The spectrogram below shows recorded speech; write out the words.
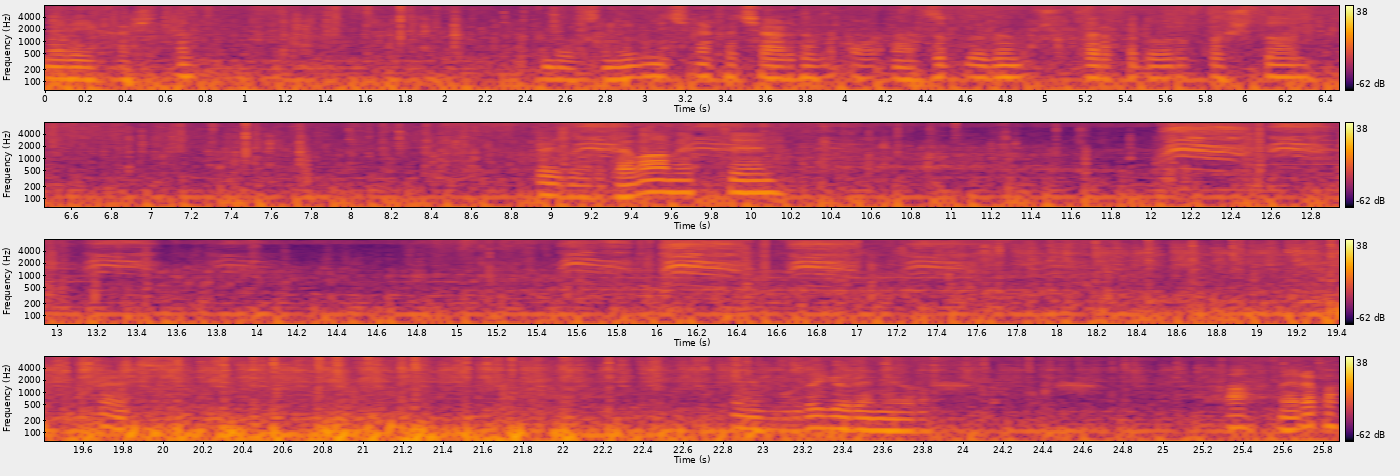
Nereye kaçtın? Dostum evin içine kaçardın. Oradan zıpladın. Şu tarafa doğru koştun. Buraya doğru devam ettin. Evet. Seni burada göremiyorum. Ah merhaba.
